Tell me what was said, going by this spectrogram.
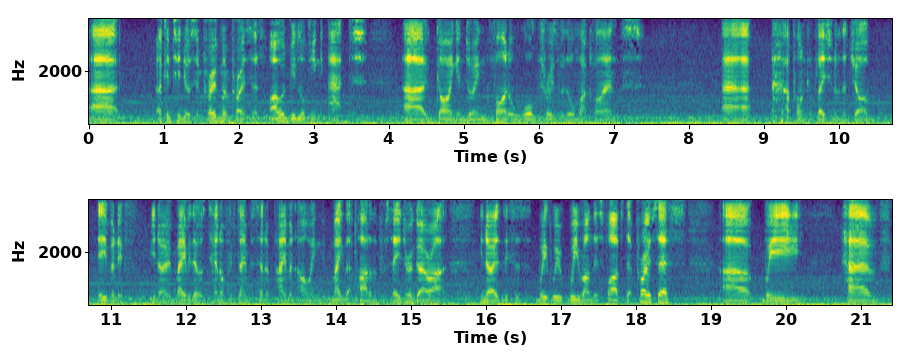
uh, a continuous improvement process, I would be looking at uh, going and doing final walkthroughs with all my clients uh, upon completion of the job even if you know maybe there was 10 or 15 percent of payment owing make that part of the procedure and go all right you know this is we, we, we run this five step process. Uh, we have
